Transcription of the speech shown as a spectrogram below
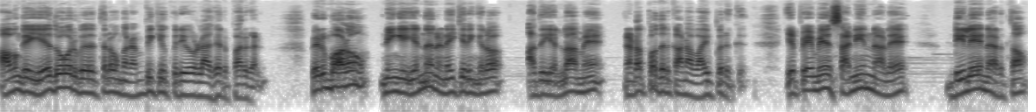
அவங்க ஏதோ ஒரு விதத்தில் உங்கள் நம்பிக்கைக்குரியவர்களாக இருப்பார்கள். பெரும்பாலும் நீங்கள் என்ன நினைக்கிறீங்களோ அது எல்லாமே நடப்பதற்கான வாய்ப்பு இருக்குது எப்பயுமே சனின்னாலே டிலேன்னு அர்த்தம்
